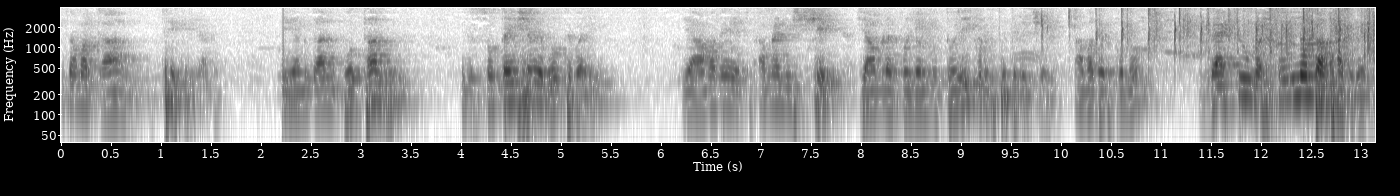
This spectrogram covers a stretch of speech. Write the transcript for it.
কিন্তু আমার গান থেকে যাবে। আমি গান বোদ্ধা নই কিন্তু শ্রোতা হিসেবে বলতে পারি যে আমাদের, আমরা নিশ্চিত যে আমরা প্রজন্ম তৈরি করে দিতে পেরেছি। আমাদের কোনো ভ্যাকিউম বা শূন্যতা থাকবে না।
